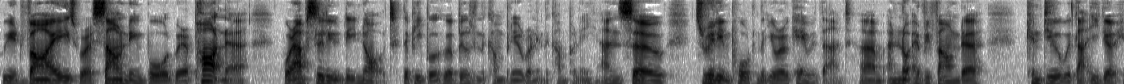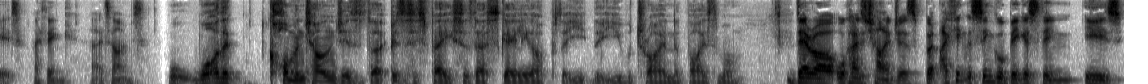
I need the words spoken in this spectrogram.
we advise we're a sounding board we're a partner we're absolutely not the people who are building the company or running the company. And so it's really important that you're okay with that. Um, and not every founder can deal with that ego hit, I think, at times. What are the common challenges that businesses face as they're scaling up that you, that you would try and advise them on? There are all kinds of challenges, but I think the single biggest thing is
